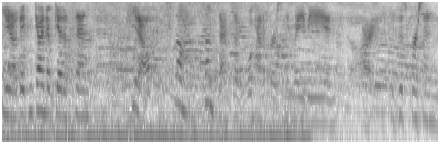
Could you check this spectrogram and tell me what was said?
you know they can kind of get a sense you know some some sense of what kind of person you may be and all right is this person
